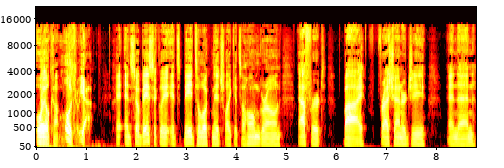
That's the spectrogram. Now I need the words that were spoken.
oil companies. Oil, yeah. And, and so basically, it's made to look, Mitch, like it's a homegrown effort by Fresh Energy, and then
